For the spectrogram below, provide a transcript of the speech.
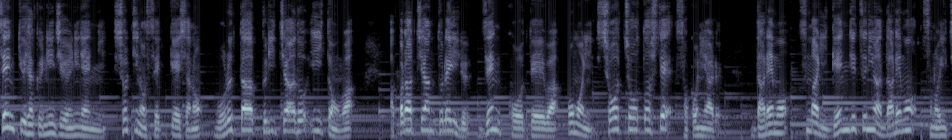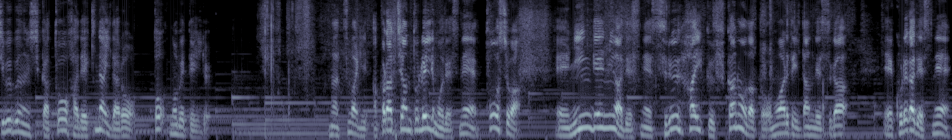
1922年に初期の設計者のウォルター・プリチャード・イートンはアパラチアントレイル全工程は主に象徴としてそこにある。誰も、つまり現実には誰もその一部分しか踏破できないだろうと述べている。まあ、つまりアパラチアントレイルもですね当初は、えー、人間にはですねスルーハイク不可能だと思われていたんですが、えー、これがですね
